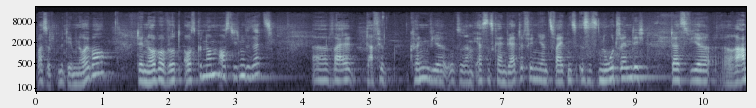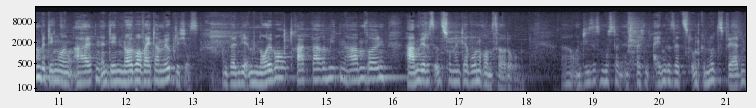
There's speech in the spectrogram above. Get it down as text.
was ist mit dem Neubau? Der Neubau wird ausgenommen aus diesem Gesetz, äh, weil dafür können wir sozusagen erstens keinen Wert definieren, zweitens ist es notwendig, dass wir Rahmenbedingungen erhalten, in denen Neubau weiter möglich ist. Und wenn wir im Neubau tragbare Mieten haben wollen, haben wir das Instrument der Wohnraumförderung. Und dieses muss dann entsprechend eingesetzt und genutzt werden.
